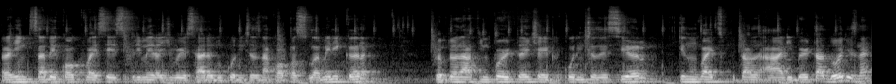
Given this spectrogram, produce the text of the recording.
para a gente saber qual que vai ser esse primeiro adversário do Corinthians na Copa Sul-Americana campeonato importante aí para o Corinthians esse ano, que não vai disputar a Libertadores, né?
